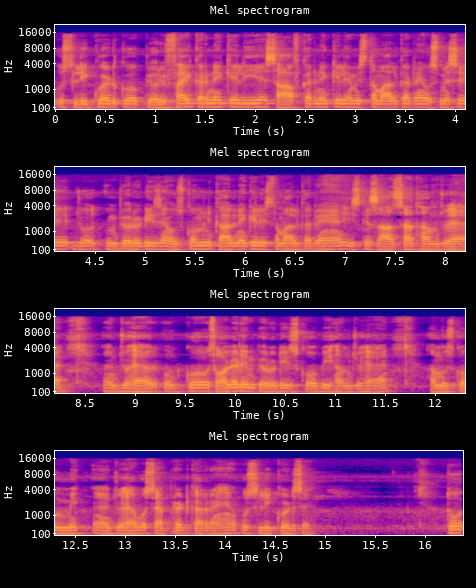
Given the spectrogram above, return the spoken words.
उस लिक्विड को प्योरीफाई करने के लिए, साफ़ करने के लिए हम इस्तेमाल कर रहे हैं, उसमें से जो इम्प्योरिटीज़ हैं उसको हम निकालने के लिए इस्तेमाल कर रहे हैं। इसके साथ साथ हम जो है जो है उनको सॉलिड इम्प्योरिटीज़ को भी हम जो है, हम उसको मिक जो है वो सेपरेट कर रहे हैं उस लिक्विड से। तो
